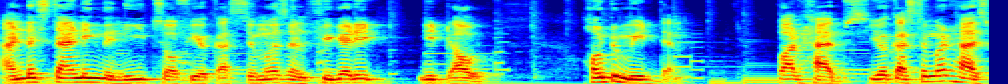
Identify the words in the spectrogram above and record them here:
understanding the needs of your customers and figure it, it out. How to meet them. Perhaps your customer has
